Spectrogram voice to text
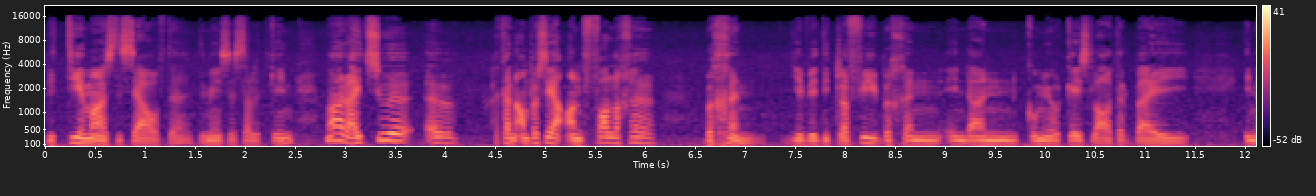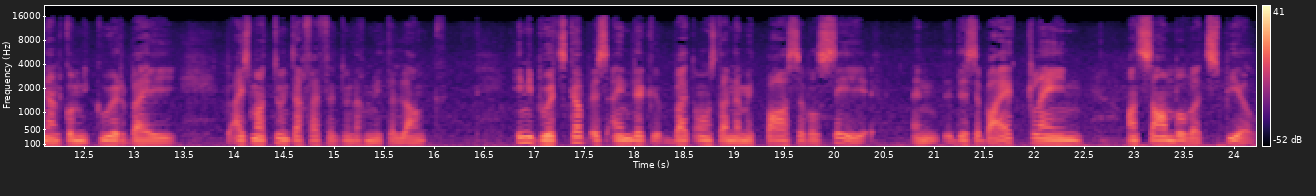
die tema is dieselfde, die mense sal dit ken, maar hy het so 'n uh, ek kan amper sê 'n aanvallige begin jy weet die klavier begin en dan kom die orkes later by en dan kom die koor by. Hy's maar 20 25 minute lank. En die boodskap is eintlik wat ons dan nou met Paase wil sê. En dis 'n baie klein ensemble wat speel.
